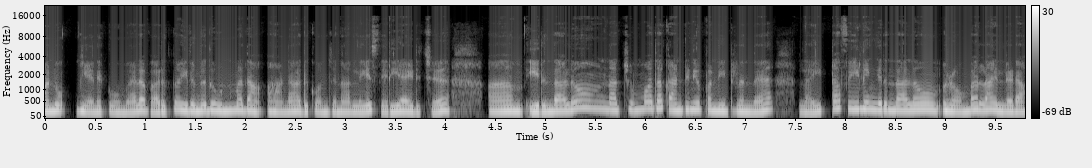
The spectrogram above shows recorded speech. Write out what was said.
அனு எனக்கு உன் மேல வருத்தம் இருந்தது உண்மைதான். ஆனா அது கொஞ்ச நாள்லயே சரியாயிடுச்சு. இருந்தாலும் நான் சும்மா தான் கண்டினியூ பண்ணிட்டு இருந்தேன். லைட்டா ஃபீலிங் இருந்தாலும் ரொம்பலாம் இல்லடா.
